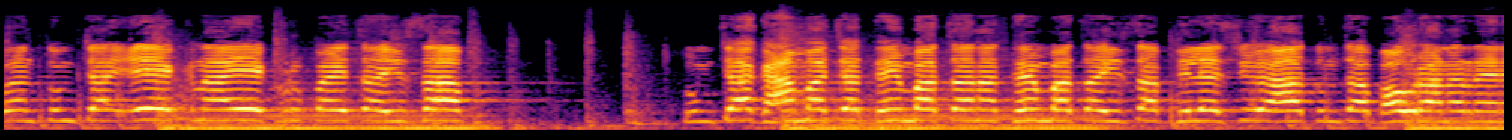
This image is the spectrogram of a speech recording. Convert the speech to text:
पण तुमच्या एक ना एक रुपयाचा हिसाब तुमच्या घामाच्या थेंबाचा ना थेंबाचा हिसाब दिल्याशिवाय हा तुमचा भाऊ राहणार नाही.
